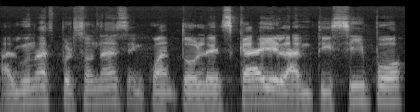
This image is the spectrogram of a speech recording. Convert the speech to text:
algunas personas en cuanto les cae el anticipo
